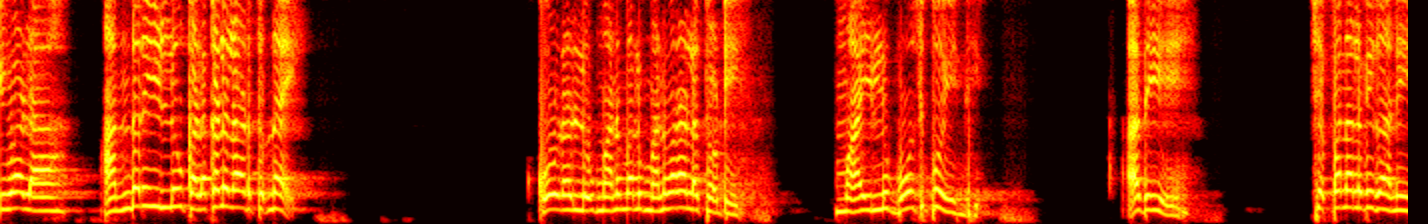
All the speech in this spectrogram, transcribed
ఇవాళ అందరి ఇళ్ళు కళకళలాడుతున్నాయి. కోడళ్ళు మనమలు మనవరాళ్ళతోటి మా ఇల్లు బోసిపోయింది అది చెప్పనలవి కానీ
